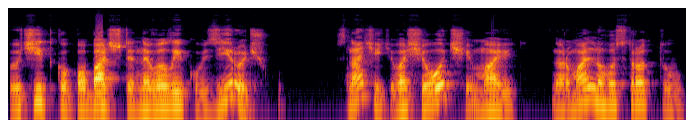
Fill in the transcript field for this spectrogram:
ви чітко побачите невелику зірочку, значить ваші очі мають нормальну гостроту.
